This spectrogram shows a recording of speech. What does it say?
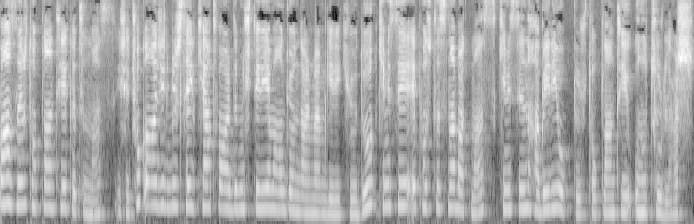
Bazıları toplantıya katılmaz. İşte çok acil bir sevkiyat vardı. Müşteriye mal göndermem gerekiyordu. Kimisi e-postasına bakmaz. Kimisinin haberi yoktur. Toplantıyı unuturlar.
